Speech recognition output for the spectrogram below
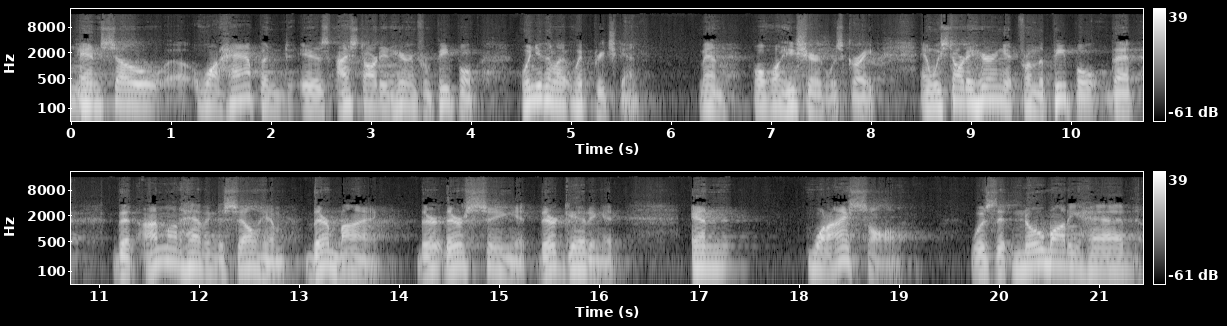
And so uh, what happened is I started hearing from people, when are you going to let Whit preach again? Man, well, what he shared was great. And we started hearing it from the people that, that I'm not having to sell him. They're buying. They're, they're seeing it. They're getting it. And what I saw was that nobody had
